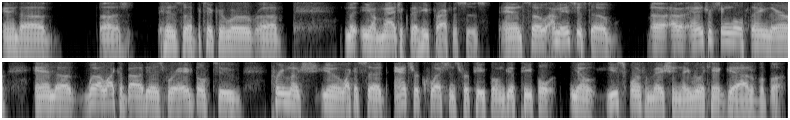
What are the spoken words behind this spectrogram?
and uh, uh, his uh, particular uh, you know magic that he practices. And so, I mean, it's just a uh, an interesting little thing there. And uh, what I like about it is we're able to pretty much, you know, like I said, answer questions for people and give people, you know, useful information they really can't get out of a book.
